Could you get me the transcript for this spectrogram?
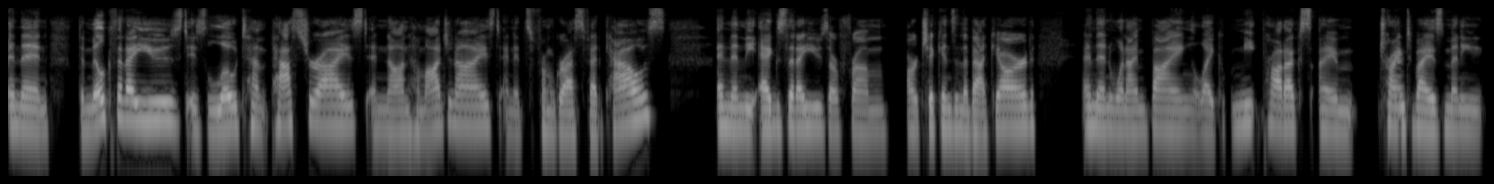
And then the milk that I used is low temp pasteurized and non homogenized, and it's from grass fed cows. And then the eggs that I use are from our chickens in the backyard. And then when I'm buying like meat products, I'm trying to buy as many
